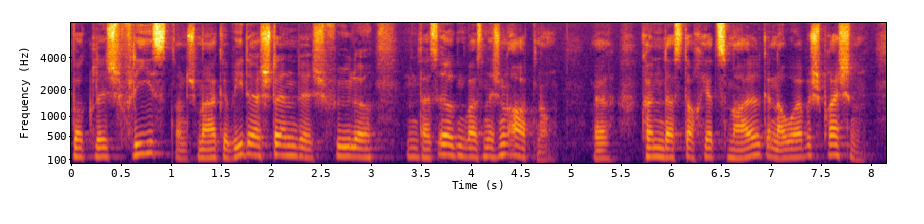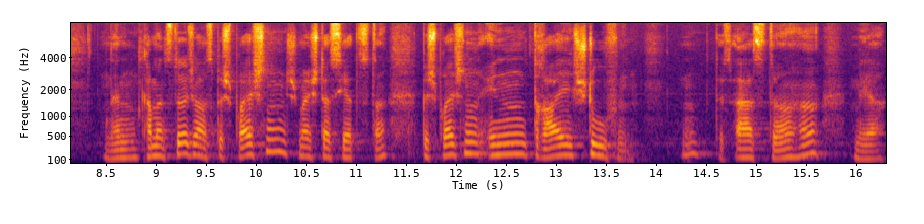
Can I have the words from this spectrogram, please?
wirklich fließt. Und ich merke Widerstände. Ich fühle, hm, dass irgendwas nicht in Ordnung. Wir können das doch jetzt mal genauer besprechen. Dann kann man es durchaus besprechen. Ich möchte das jetzt äh, besprechen in drei Stufen. Hm? Das erste, hm? mehr,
